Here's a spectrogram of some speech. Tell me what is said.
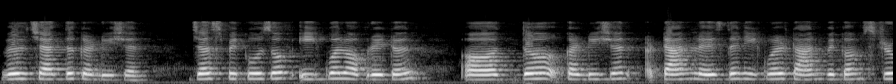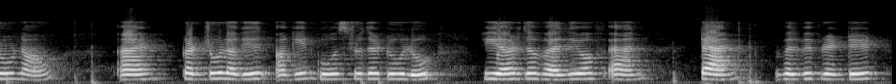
will check the condition. Just because of equal operator uh, the condition tan less than equal tan becomes true now. And control again again goes to the do loop. Here the value of n tan will be printed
